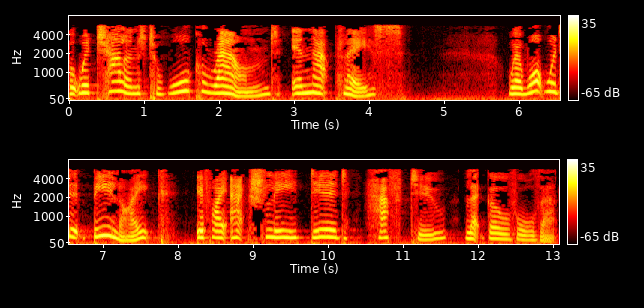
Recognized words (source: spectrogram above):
But we're challenged to walk around in that place where what would it be like if I actually did have to let go of all that?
